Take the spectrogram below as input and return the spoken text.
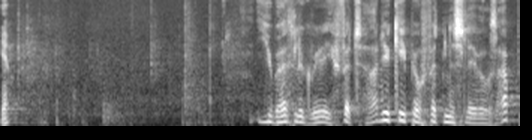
Yeah. You both look very fit. How do you keep your fitness levels up?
